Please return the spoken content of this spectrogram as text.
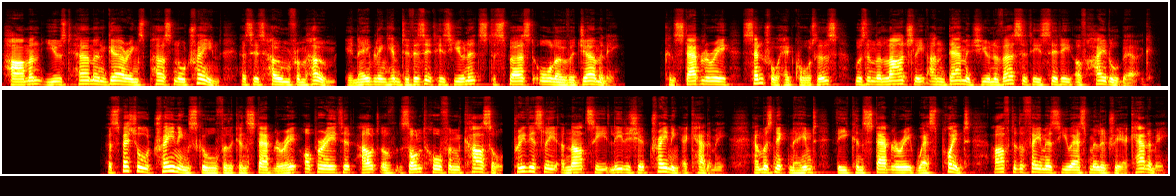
Harmon used Hermann Goering's personal train as his home from home, enabling him to visit his units dispersed all over Germany. Constabulary central headquarters was in the largely undamaged university city of Heidelberg. A special training school for the constabulary operated out of Sonthofen Castle, previously a Nazi leadership training academy, and was nicknamed the Constabulary West Point after the famous US military academy.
